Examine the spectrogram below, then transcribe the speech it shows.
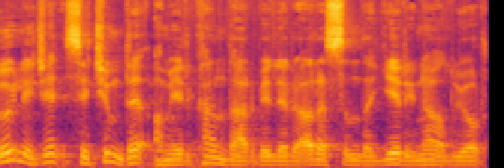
Böylece seçim de Amerikan darbeleri arasında yerini alıyor.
